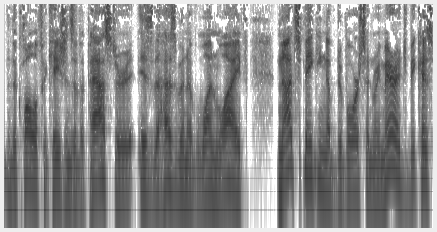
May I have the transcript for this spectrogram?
the qualifications of a pastor is the husband of one wife, not speaking of divorce and remarriage because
